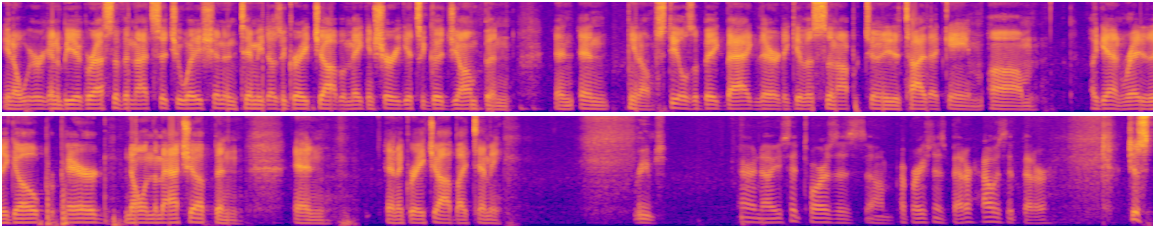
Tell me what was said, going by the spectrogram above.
You know, we were going to be aggressive in that situation, and Timmy does a great job of making sure he gets a good jump and and and you know steals a big bag there to give us an opportunity to tie that game. Um, again, ready to go, prepared, knowing the matchup, and and and a great job by Timmy. Reeves. Aaron, uh, you said Torres' um, preparation is better. How is it better? just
